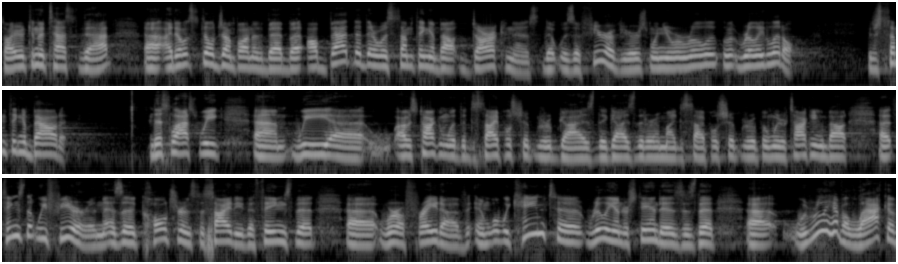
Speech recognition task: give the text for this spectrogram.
Sawyer can attest to that. Uh, I don't still jump onto the bed, but I'll bet that there was something about darkness that was a fear of yours when you were really, really little. There's something about it. This last week, um, we, uh, I was talking with the discipleship group guys, the guys that are in my discipleship group, and we were talking about uh, things that we fear, and as a culture and society, the things that uh, we're afraid of. And what we came to really understand is, is that uh, we really have a lack of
